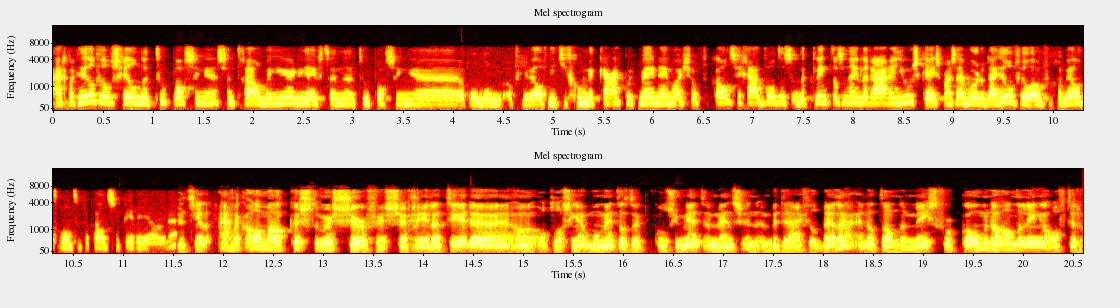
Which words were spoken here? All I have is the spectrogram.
eigenlijk heel veel verschillende toepassingen. Centraal Beheer die heeft een uh, toepassing uh, rondom of je wel of niet je groene kaart moet meenemen als je op vakantie gaat. Dus dat klinkt als een hele rare use case, maar zij worden daar heel veel over geweld rond de vakantieperiode. Het zijn eigenlijk allemaal customer service gerelateerde uh, oplossingen. Op het moment dat de consument een mens een, een, bedrijf wil bellen en dat dan de meest voorkomende handelingen of de,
